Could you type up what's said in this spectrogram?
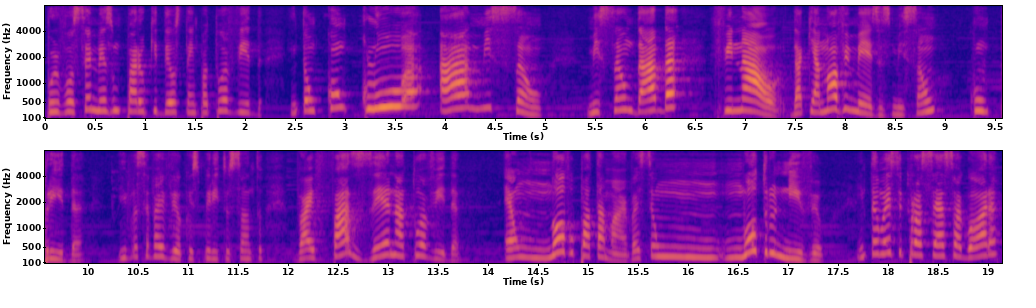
Por você mesmo para o que Deus tem para a tua vida. Então conclua a missão. Missão dada final. Daqui a nove meses, missão cumprida. E você vai ver o que o Espírito Santo vai fazer na tua vida. É um novo patamar, vai ser um, um outro nível. Então, esse processo agora,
